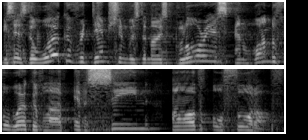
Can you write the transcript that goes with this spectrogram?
He says, The work of redemption was the most glorious and wonderful work of love ever seen of or thought of.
